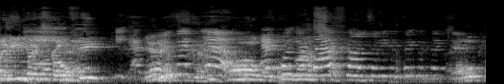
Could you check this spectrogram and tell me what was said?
I need my trophy? You can, yeah. Oh, and put your mask on so we can take a picture. Okay. Hold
